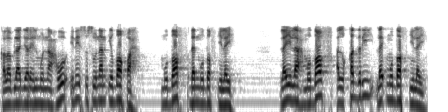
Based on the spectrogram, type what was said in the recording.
Kalau belajar ilmu nahu, ini susunan idhafah. Mudhaf dan mudhaf ilaih. Lailah mudhaf, al-qadri mudhaf ilaih.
